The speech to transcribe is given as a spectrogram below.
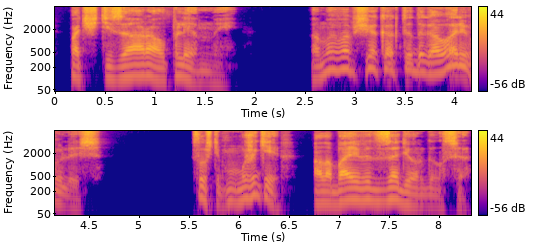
— почти заорал пленный. «А мы вообще как-то договаривались?» «Слушайте, мужики...» — Алабаевец задергался.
